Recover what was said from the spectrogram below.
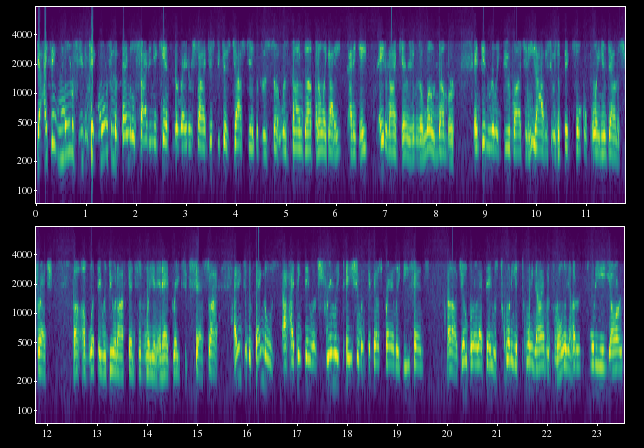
Yeah, I think more. You can take more from the Bengals side than you can from the Raiders side, just because Josh Jacobs was was banged up and only got eight, I think eight, eight or nine carries. It was a low number and didn't really do much. And he obviously was a big focal point here down the stretch uh, of what they were doing offensively and, and had great success. So I, I think for the Bengals, I, I think they were extremely patient with the Gus Bradley defense. Uh, Joe Burrow that day was 20 of 29, but for only 148 yards.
